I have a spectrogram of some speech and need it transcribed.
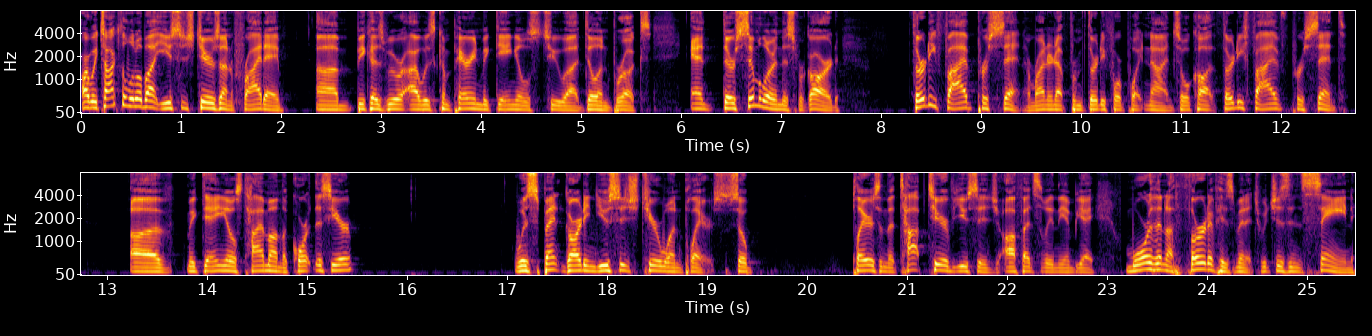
All right, we talked a little about usage tiers on Friday um, because we were I was comparing McDaniel's to uh, Dillon Brooks, and they're similar in this regard. 35%, I'm rounding up from 34.9, so we'll call it 35% of McDaniel's time on the court this year was spent guarding usage tier one players. So players in the top tier of usage offensively in the NBA, more than a third of his minutes, which is insane.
